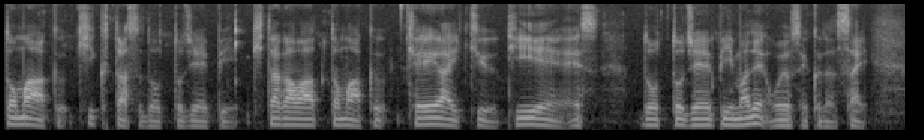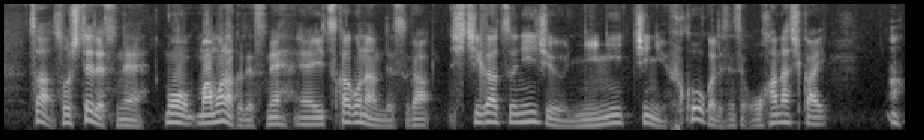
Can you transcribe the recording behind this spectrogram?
トマークキクタス .jp 北川アットマーク KIQTAS.jp までお寄せくださいさあそしてですねもう間もなくですね、えー5日後なんですが7月22日に福岡で先生お話し会。あ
